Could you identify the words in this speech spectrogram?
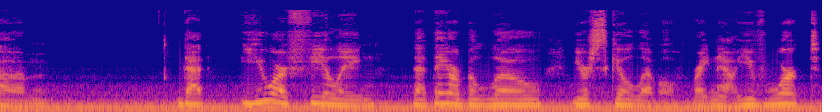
um, that you are feeling that they are below your skill level right now. You've worked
